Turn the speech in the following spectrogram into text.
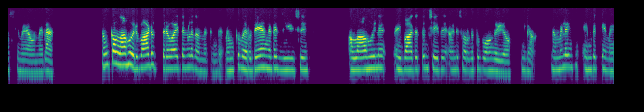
മുസ്ലിമയാവുന്നത് അല്ലേ നമുക്ക് അള്ളാഹു ഒരുപാട് ഉത്തരവാദിത്തങ്ങൾ തന്നിട്ടുണ്ട്. നമുക്ക് വെറുതെ അങ്ങോട്ട് ജീവിച്ച് അള്ളാഹുവിന് ഇബാദത്തും ചെയ്ത് അവന്റെ സ്വർഗത്ത് പോകാൻ കഴിയോ? ഇല്ല. നമ്മൾ എന്തൊക്കെയാണ്?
